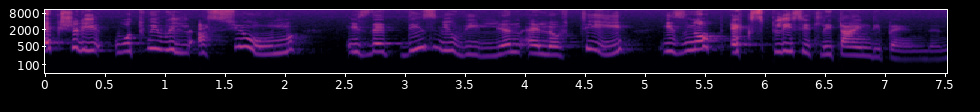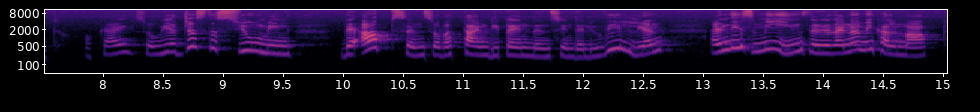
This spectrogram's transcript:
actually what we will assume is that this Liouvillean L of t is not explicitly time dependent. Okay? So we are just assuming the absence of a time dependence in the Liouvillean, and this means that the dynamical map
